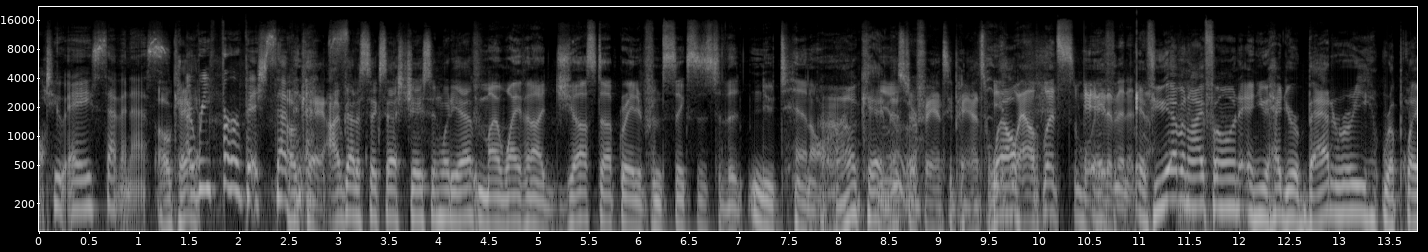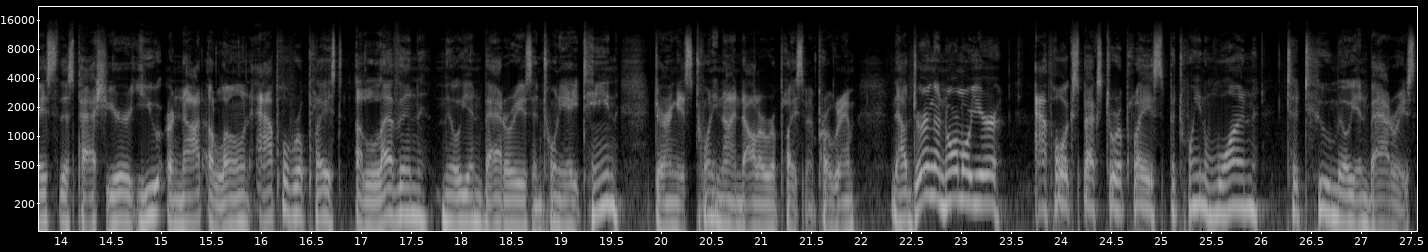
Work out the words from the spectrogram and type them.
Wow. to a 7S. Okay. A refurbished 7S. okay, I've got a 6S. Jason, what do you have? My wife and I just upgraded from sixes to the new 10R. Okay, Yeah. Mr. Fancy Pants. Yeah, Well, well, let's wait if, a minute. If you have an iPhone and you had your battery replaced this past year, you are not alone. Apple replaced 11 million batteries in 2018 during its $29 replacement program. Now, during a normal year, Apple expects to replace between 1 to 2 million batteries.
